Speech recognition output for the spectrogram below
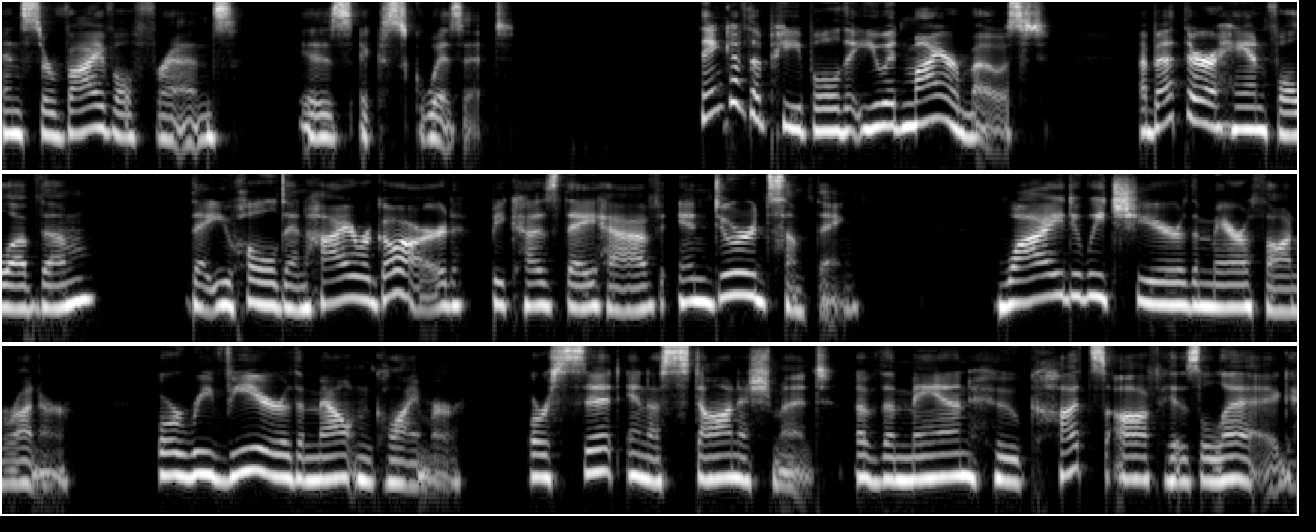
and survival, friends, is exquisite. Think of the people that you admire most. I bet there are a handful of them that you hold in high regard because they have endured something. Why do we cheer the marathon runner or revere the mountain climber or sit in astonishment of the man who cuts off his leg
